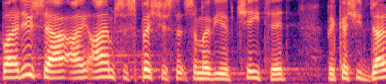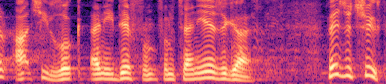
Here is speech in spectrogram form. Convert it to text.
but I do say I, I am suspicious that some of you have cheated because you don't actually look any different from 10 years ago. Here's the truth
